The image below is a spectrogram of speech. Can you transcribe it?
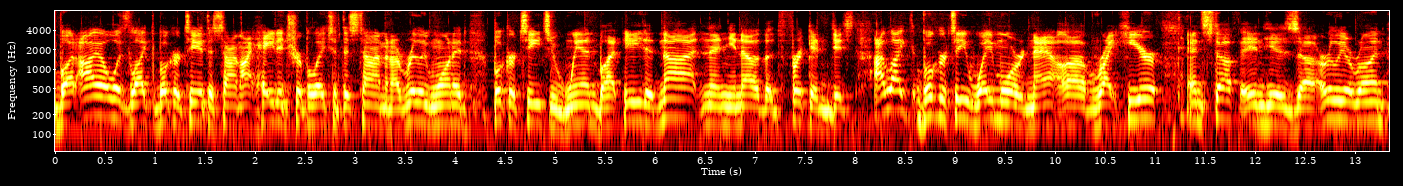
but I always liked Booker T at this time. I hated Triple H at this time, and I really wanted Booker T to win, but he did not, and then, you know, the freaking just... I liked Booker T way more now, uh, right here and stuff in his uh, earlier run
